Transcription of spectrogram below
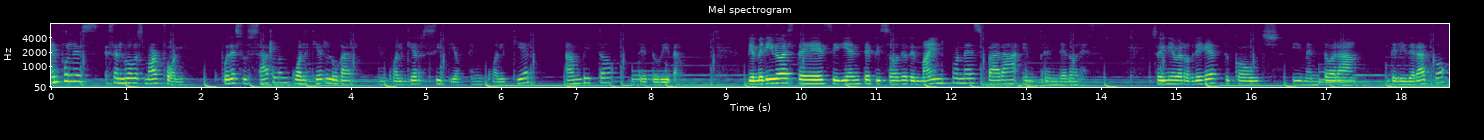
Mindfulness es el nuevo smartphone. Puedes usarlo en cualquier lugar, en cualquier sitio, en cualquier ámbito de tu vida. Bienvenido a este siguiente episodio de Mindfulness para emprendedores. Soy Nieve Rodríguez, tu coach y mentora de liderazgo,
